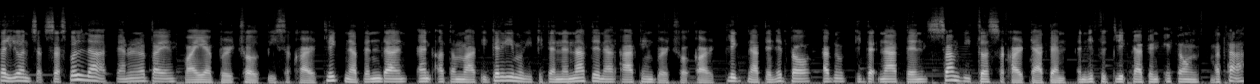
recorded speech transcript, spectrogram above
Ayun, successful na at meron na tayong Maya Virtual Visa Card. Click natin done and automatically makikita na natin ang ating virtual card. Click natin ito at makikita natin saan dito sa card natin. And if we click natin itong mata,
